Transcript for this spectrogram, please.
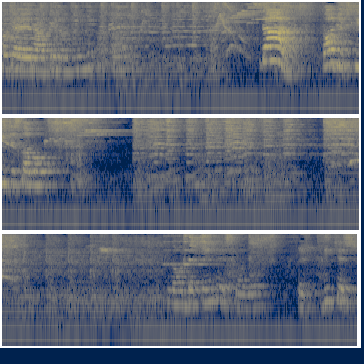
Okay, now, you know! Told to beat this level. No, that's in this level. It's beaches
